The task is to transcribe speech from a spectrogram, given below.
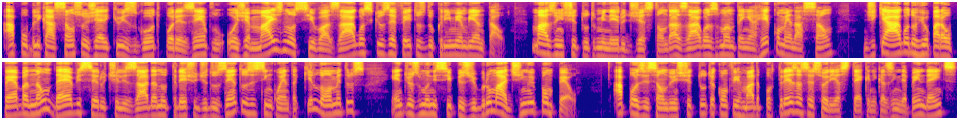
A publicação sugere que o esgoto, por exemplo, hoje é mais nocivo às águas que os efeitos do crime ambiental. Mas o Instituto Mineiro de Gestão das Águas mantém a recomendação de que a água do rio Paraupeba não deve ser utilizada no trecho de 250 quilômetros entre os municípios de Brumadinho e Pompéu. A posição do Instituto é confirmada por três assessorias técnicas independentes,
